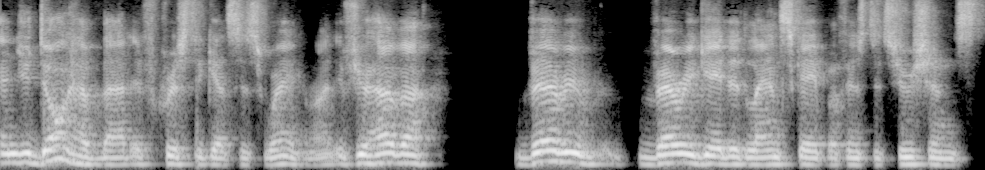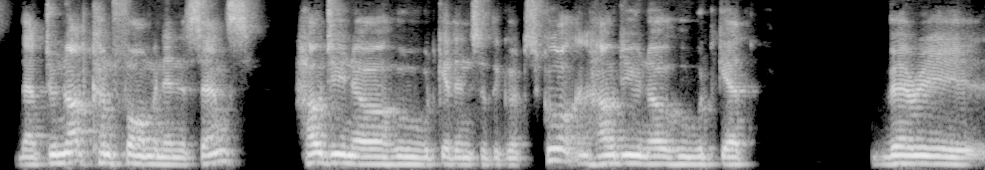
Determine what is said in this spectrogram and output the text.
And you don't have that if christie gets his way right? If you have a very variegated landscape of institutions that do not conform in any sense how do you know who would get into the good school and how do you know who would get very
